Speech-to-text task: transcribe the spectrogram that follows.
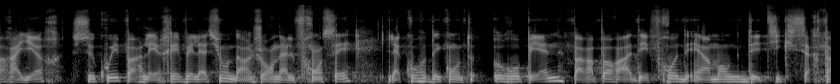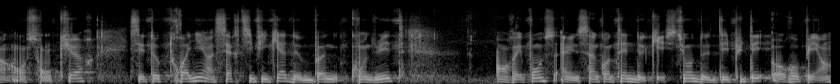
Par ailleurs, secouée par les révélations d'un journal français, la Cour des comptes européenne, par rapport à des fraudes et un manque d'éthique certain en son cœur, s'est octroyé un certificat de bonne conduite en réponse à une cinquantaine de questions de députés européens,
